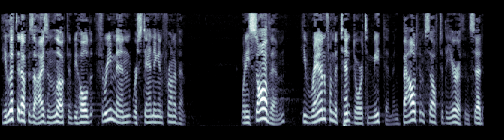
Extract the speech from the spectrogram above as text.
he lifted up his eyes and looked, and behold, three men were standing in front of him. When he saw them, he ran from the tent door to meet them and bowed himself to the earth and said,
